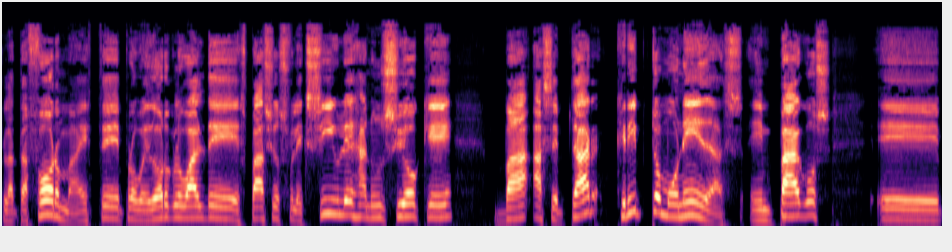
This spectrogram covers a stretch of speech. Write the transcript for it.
plataforma, este proveedor global de espacios flexibles, anunció que va a aceptar criptomonedas en pagos, eh,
